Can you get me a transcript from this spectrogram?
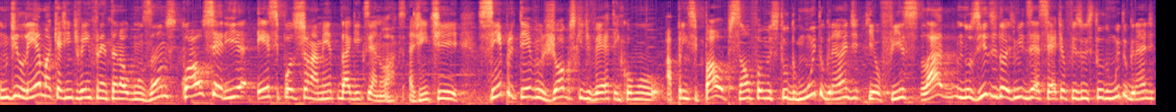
um dilema que a gente vem enfrentando há alguns anos. Qual seria esse posicionamento da Geeks Orcs? A gente sempre teve os jogos que divertem como a principal opção. Foi um estudo muito grande que eu fiz. Lá nos idos de 2017 eu fiz um estudo muito grande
